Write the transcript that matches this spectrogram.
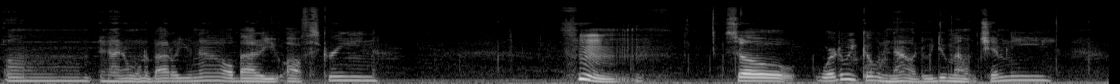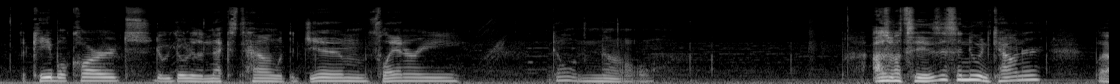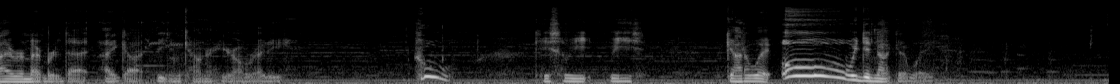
Um, and I don't want to battle you now. I'll battle you off screen. Hmm. So, where do we go now? Do we do Mount Chimney? The cable cart? Do we go to the next town with the gym? Flannery? Don't know. I was about to say, is this a new encounter? But I remembered that I got the encounter here already. Whew. Okay, so we we got away. Oh, we did not get away.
